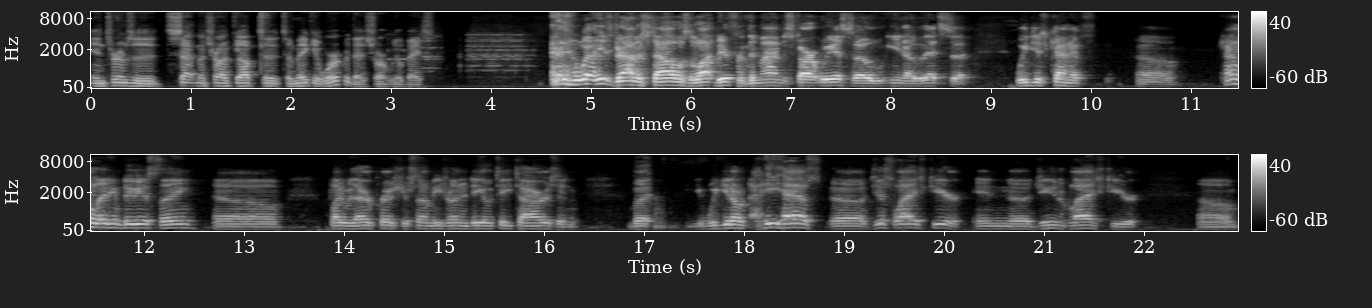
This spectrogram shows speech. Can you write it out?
in terms of setting the truck up to to make it work with that short wheelbase? well, his driving style was a lot different than mine to start with. So, you know, that's, uh, we just kind of, uh, kind of let him do his thing, uh, play with air pressure some. He's running DOT tires and, but we get on, he has, uh, just last year in uh, June of last year, um,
